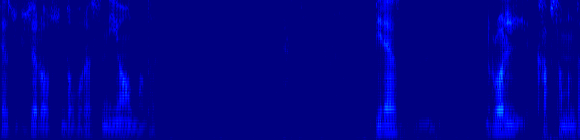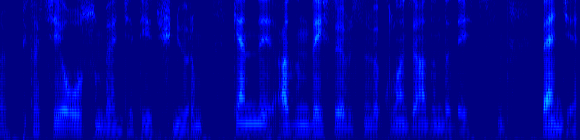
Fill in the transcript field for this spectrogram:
Biraz güzel olsun da burası niye olmadı? Evet. Biraz rol kapsamında birkaç şey olsun bence diye düşünüyorum. Kendi adını değiştirebilirsin ve kullanıcı adını da değiştirsin. Bence.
